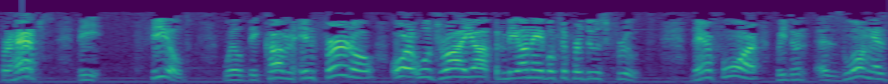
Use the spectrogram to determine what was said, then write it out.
Perhaps the field will become infertile or it will dry up and be unable to produce fruit. Therefore, we do, as long as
